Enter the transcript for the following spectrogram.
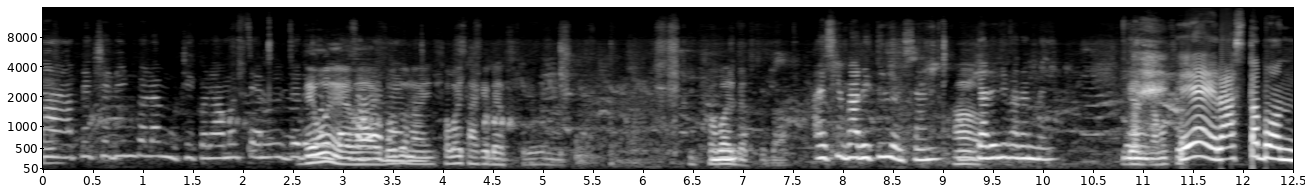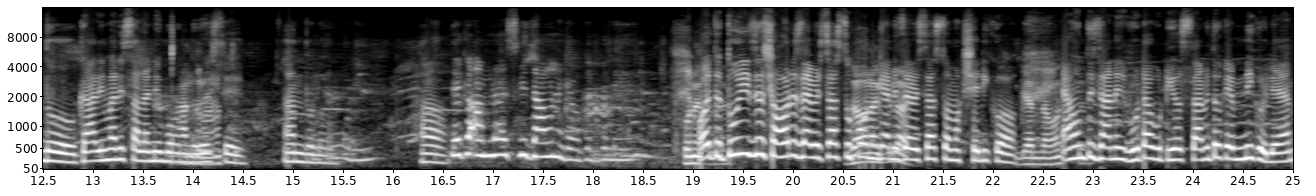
না আপনি সেদিন করলাম ঠিক করে আমার চ্যানেল যদি দেবো না মনটা ভাই বুঝো না। নাই সবাই থাকে ব্যস্ত দেবো না। সবাই ব্যস্ততা আজকে বাড়িতে লইছেন হ্যাঁ। গাড়ি বাড়ান নাই। এ রাস্তা বন্ধ গাড়ি মারি চালানি বন্ধ রয়েছে। আন্দোলন। হ্যাঁ। আমরা আজকে যাব না কেউ বলে? ওই তো তুই যে শহরে যাবে চাস কোন জ্ঞানে যাবে চাস আমাকে সেটি ক। এখন তুই জানিস ভোটাভুটি হচ্ছে। আমি তো কেমনি কইলাম।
